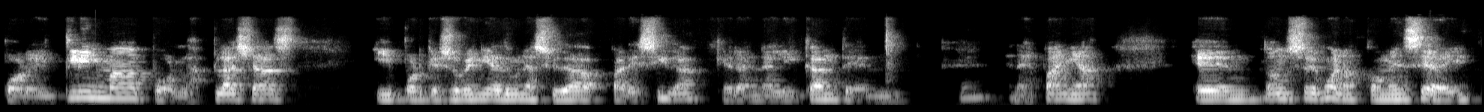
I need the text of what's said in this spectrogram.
por el clima, por las playas y porque yo venía de una ciudad parecida, que era en Alicante, en, en España. Entonces, bueno, comencé ahí.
